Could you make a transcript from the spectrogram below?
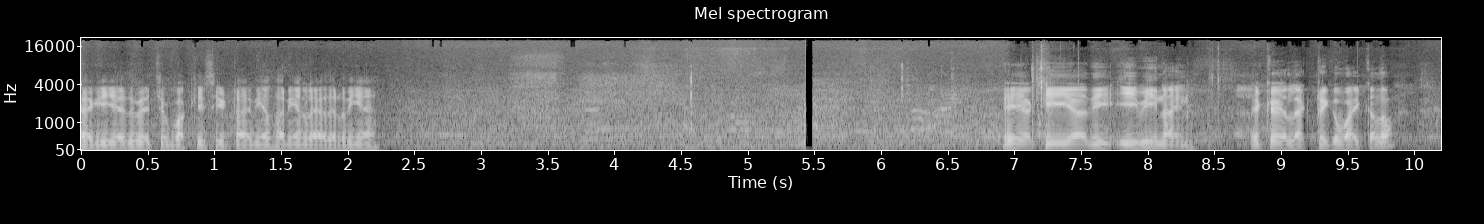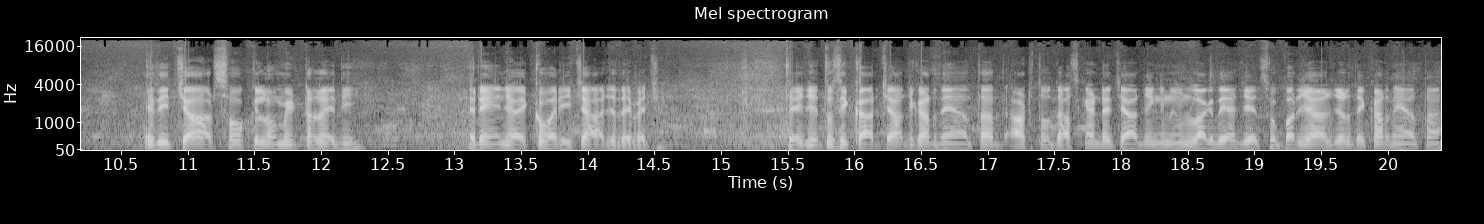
ਹੈਗੀ ਆ, ਇਹਦੇ ਵਿੱਚ ਬਾਕੀ ਸੀਟਾਂ ਇਹਦੀਆਂ ਸਾਰੀਆਂ ਲੈਦਰ ਦੀਆਂ। ਇਹ ਆ ਕੀ ਆ ਦੀ EV9 ਇੱਕ ਇਲੈਕਟ੍ਰਿਕ ਵਾਹੀਕਲ ਆ। ਇਹਦੀ 400 ਕਿਲੋਮੀਟਰ ਇਹਦੀ ਰੇਂਜ ਆ ਇੱਕ ਵਾਰੀ ਚਾਰਜ ਦੇ ਵਿੱਚ। ਤੇ ਜੇ ਤੁਸੀਂ ਘਰ ਚਾਰਜ ਕਰਦੇ ਆ ਤਾਂ 8 ਤੋਂ 10 ਘੰਟੇ ਚਾਰਜਿੰਗ ਨੂੰ ਲੱਗਦੇ ਆ। ਜੇ ਸੁਪਰ ਚਾਰਜਰ ਤੇ ਕਰਦੇ ਆ ਤਾਂ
